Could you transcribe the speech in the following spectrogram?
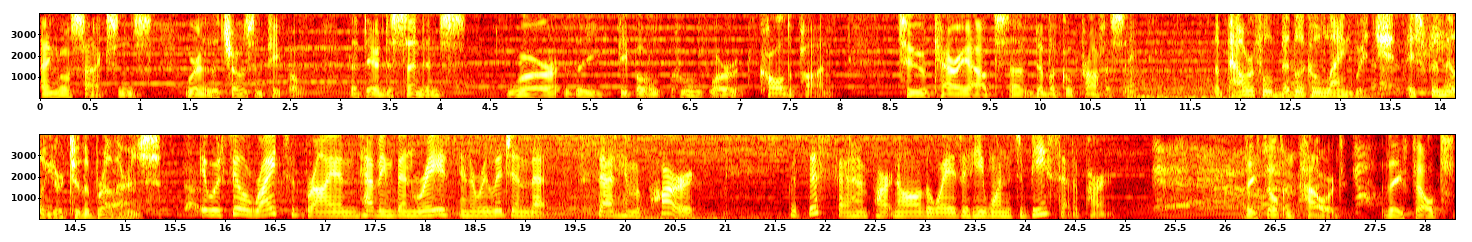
Anglo Saxons were the chosen people, that their descendants were the people who were called upon to carry out uh, biblical prophecy. The powerful biblical language is familiar to the brothers. It would feel right to Brian, having been raised in a religion that set him apart, but this set him apart in all the ways that he wanted to be set apart. They felt empowered. They felt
